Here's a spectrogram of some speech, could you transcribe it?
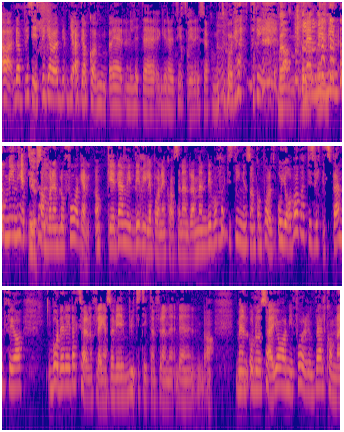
ja, precis. Det kan vara att jag kom eh, lite graviditetsvirus så jag kommer inte ihåg rätt. Det är Men, Ja. Men, min, och min heter ju det. Tom och den blå fågeln. Och eh, den det ville Bonnie Karlsson ändra. Men det var faktiskt ingen som kom på det. Och jag var faktiskt riktigt spänd för jag Både redaktören och förläggaren, så vi bytte titeln för den, den ja. Men och då sa jag, ja ni får välkomna,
